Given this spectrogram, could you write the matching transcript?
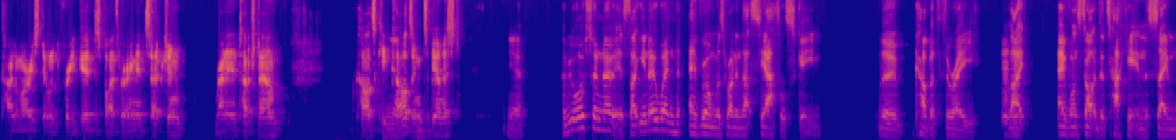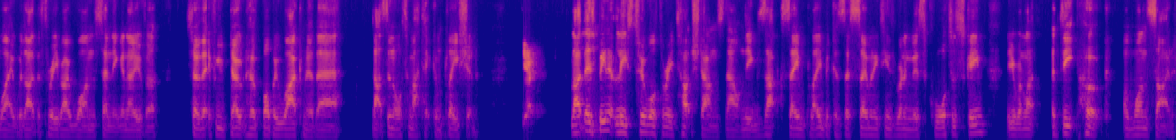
Kyler Murray still looked pretty good despite throwing an interception, ran in a touchdown. Cards keep Yeah. carding, to be honest. Yeah. Have you also noticed, like, you know, when everyone was running that Seattle scheme, the cover 3 Mhm. like everyone started attacking it in the same way with like the three by one sending an over, so that if you don't have Bobby Wagner there, that's an automatic completion. Yeah. Like there's Mhm. been at least two or three touchdowns now on the exact same play because there's so many teams running this quarter scheme. You run like a deep hook on one side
